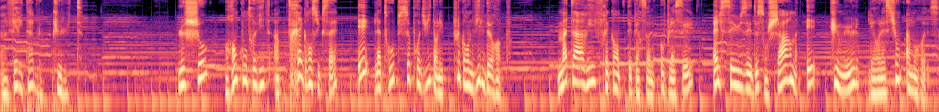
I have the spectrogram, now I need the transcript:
un véritable culte. Le show rencontre vite un très grand succès et la troupe se produit dans les plus grandes villes d'Europe. Matahari fréquente des personnes haut placées, elle sait user de son charme et cumule les relations amoureuses.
